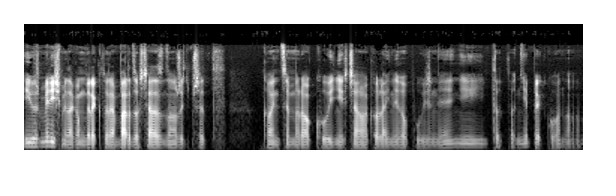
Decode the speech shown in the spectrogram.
I już mieliśmy taką grę, która bardzo chciała zdążyć przed końcem roku i nie chciała kolejnych opóźnień i to, to nie pykło. No.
